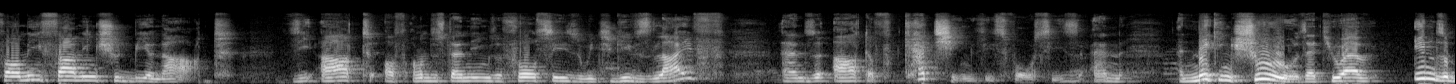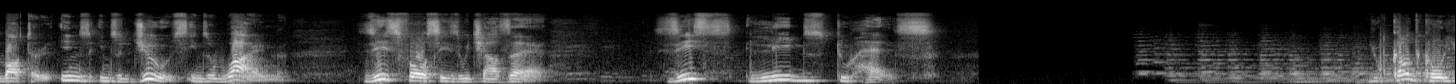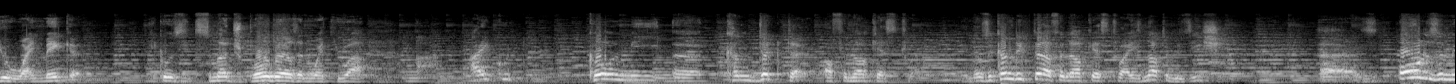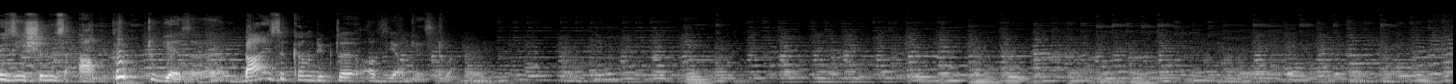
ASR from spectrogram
for me, farming should be an art. The art of understanding the forces which gives life and the art of catching these forces and, and making sure that you have in the bottle, in the, in the juice, in the wine, these forces which are there. This leads to health. You can't call you winemaker because it's much broader than what you are. I could call me a conductor of an orchestra. You know, the conductor of an orchestra is not a musician. Uh, all the musicians are put together by the conductor of the orchestra.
